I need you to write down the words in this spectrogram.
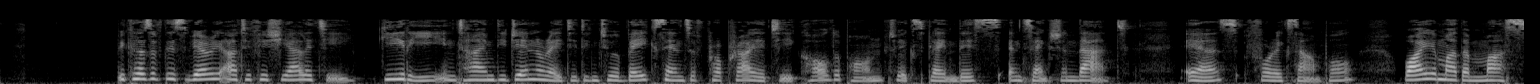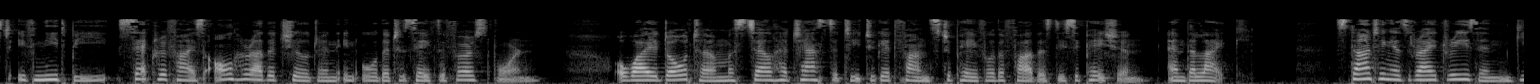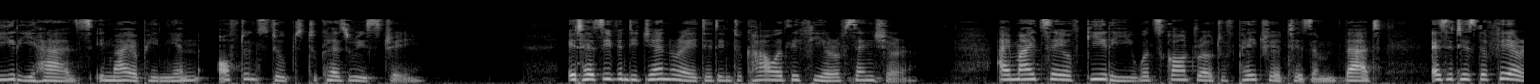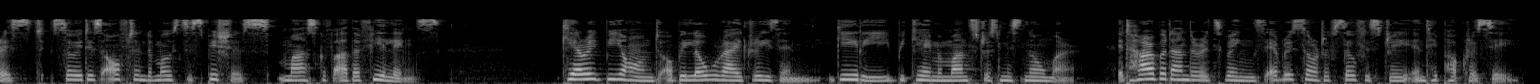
Because of this very artificiality. Giri in time degenerated into a vague sense of propriety called upon to explain this and sanction that; as, for example, why a mother must, if need be, sacrifice all her other children in order to save the first born; or why a daughter must sell her chastity to get funds to pay for the father's dissipation, and the like. Starting as right reason, Giri has, in my opinion, often stooped to casuistry. It has even degenerated into cowardly fear of censure. I might say of Giri what Scott wrote of patriotism, that "as it is the fairest, so it is often the most suspicious, mask of other feelings." Carried beyond or below right reason, Giri became a monstrous misnomer. It harbored under its wings every sort of sophistry and hypocrisy.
